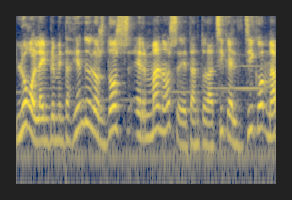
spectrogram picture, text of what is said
Luego, la implementación de los dos hermanos, eh, tanto la chica y el chico, me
